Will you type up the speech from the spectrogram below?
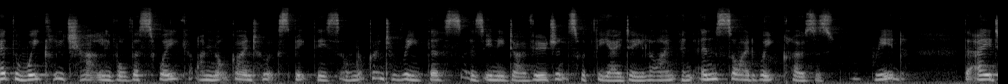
At the weekly chart level this week, I'm not going to expect this, I'm not going to read this as any divergence with the AD line. An inside week closes red, the AD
